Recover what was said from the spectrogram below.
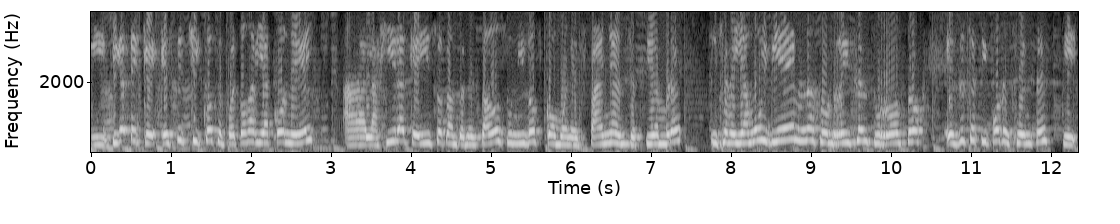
y fíjate que este chico se fue todavía con él a la gira que hizo tanto en Estados Unidos como en España en septiembre y se veía muy bien, una sonrisa en su rostro. Es de ese tipo de gentes que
